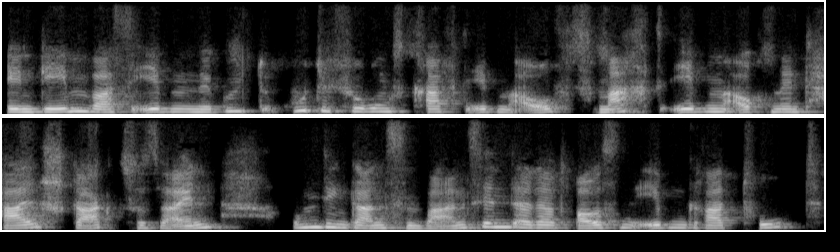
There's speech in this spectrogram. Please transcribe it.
in dem, was eben eine gute Führungskraft eben ausmacht, eben auch mental stark zu sein, um den ganzen Wahnsinn, der da draußen eben gerade tobt,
